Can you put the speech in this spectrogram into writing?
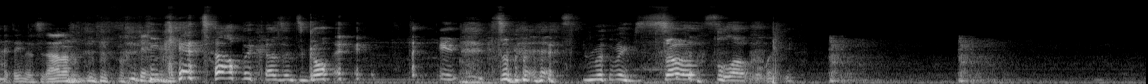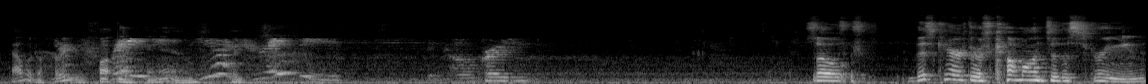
I think that's. I don't you can't tell because it's going. It's, it's moving so slowly. That would hurt your fucking hand. You're crazy. Crazy. So, this character has come onto the screen,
